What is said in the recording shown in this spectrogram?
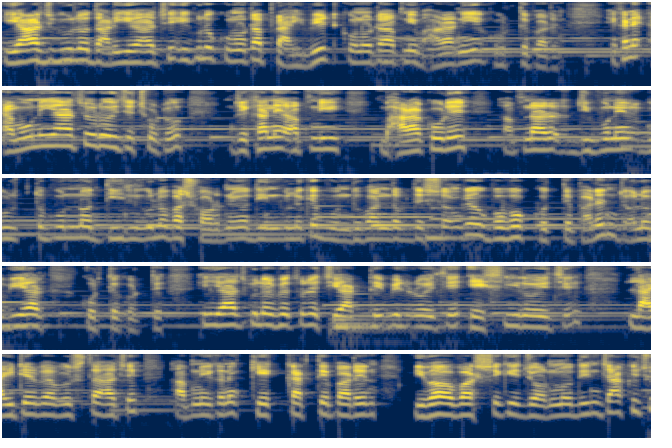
ইয়ার্চগুলো দাঁড়িয়ে আছে, এগুলো কোনোটা প্রাইভেট কোনোটা আপনি ভাড়া নিয়ে করতে পারেন। এখানে এমন ও রয়েছে ছোট যেখানে আপনি ভাড়া করে আপনার জীবনের গুরুত্বপূর্ণ দিনগুলো বা স্মরণীয় দিনগুলোকে বন্ধু বান্ধবদের সঙ্গে উপভোগ করতে পারেন জলবিহার করতে করতে। এই ইয়ার্চগুলোর ভেতরে চেয়ার টেবিল রয়েছে এসি রয়েছে লাইটের ব্যবস্থা আছে। আপনি এখানে কেক কাটতে পারেন বিবাহবার্ষিকী জন্মদিন, যা কিছু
